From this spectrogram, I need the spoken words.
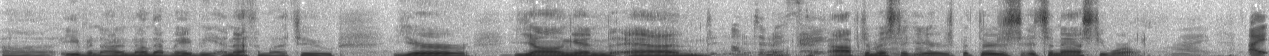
uh, even I know that may be anathema to your young and and optimistic, optimistic ears, but there's it's a nasty world. Right. I,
